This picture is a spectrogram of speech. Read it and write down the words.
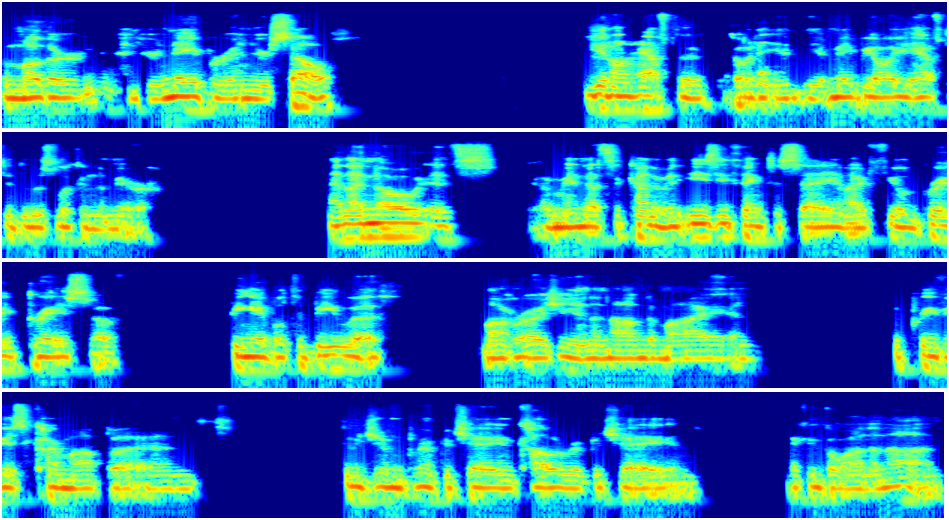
the mother and your neighbor and yourself, you don't have to go to India. Maybe all you have to do is look in the mirror. And I know it's, I mean, that's a kind of an easy thing to say. And I feel great grace of being able to be with Maharaji and Anandamayi and the previous Karmapa and Dudjom Rinpoche and Kalu Rinpoche, and I could go on and on.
